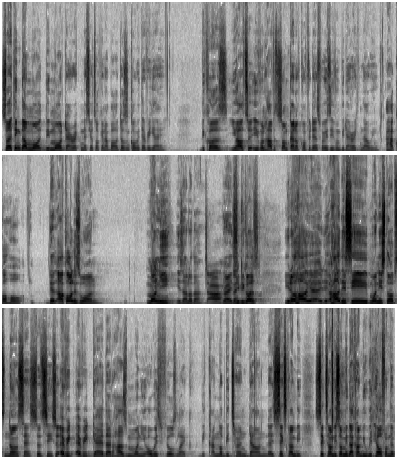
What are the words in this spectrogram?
So I think that more the more directness you're talking about doesn't come with every guy, because you have to even have some kind of confidence for you to even be direct in that way. Alcohol. The alcohol is one, money is another. Ah, right? See, thank you. because you know how uh, how they say money stops nonsense, so to say. So every every guy that has money always feels like they cannot be turned down. Uh, Sex can be sex can be something that can be withheld from them.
